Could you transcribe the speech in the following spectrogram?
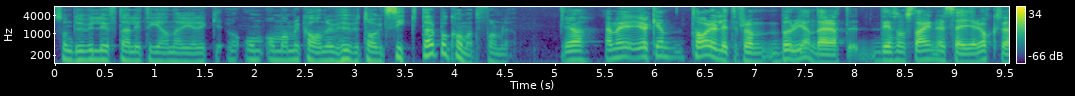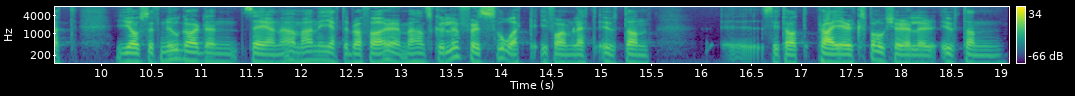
som du vill lyfta lite grann här Erik, om, om amerikaner överhuvudtaget siktar på att komma till Formel 1. Ja, men jag kan ta det lite från början där. att Det som Steiner säger är också att Josef Newgarden säger att han är jättebra förare, men han skulle för svårt i Formel 1 utan eh, citat prior exposure eller utan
